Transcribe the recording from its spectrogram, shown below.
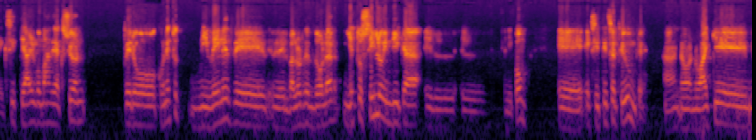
existe algo más de acción, pero con estos niveles de, de- del valor del dólar, y esto sí lo indica el, el, el eh, existe incertidumbre. ¿ah? No, no, hay que,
